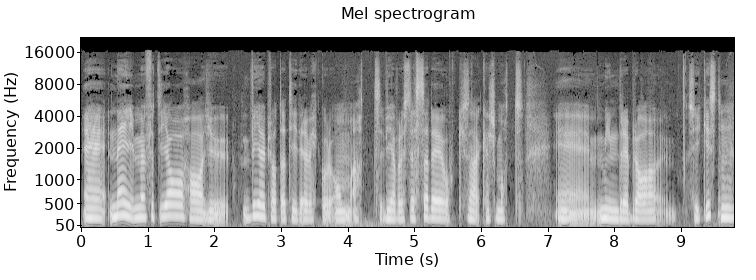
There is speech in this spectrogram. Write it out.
Eh, nej, men för att jag har ju, vi har ju pratat tidigare veckor om att vi har varit stressade och så här kanske mått eh, mindre bra psykiskt. Mm.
